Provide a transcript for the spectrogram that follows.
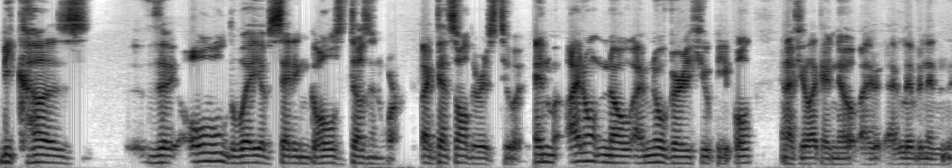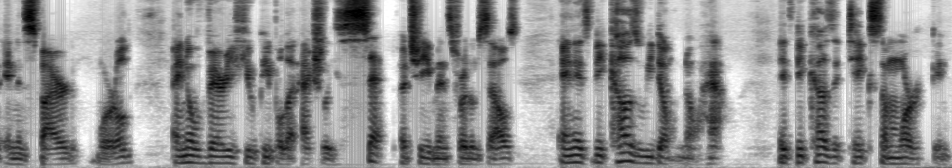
because the old way of setting goals doesn't work. Like that's all there is to it. And I don't know. I know very few people, and I feel like I know I, I live in an, an inspired world. I know very few people that actually set achievements for themselves and it's because we don't know how. It's because it takes some work and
